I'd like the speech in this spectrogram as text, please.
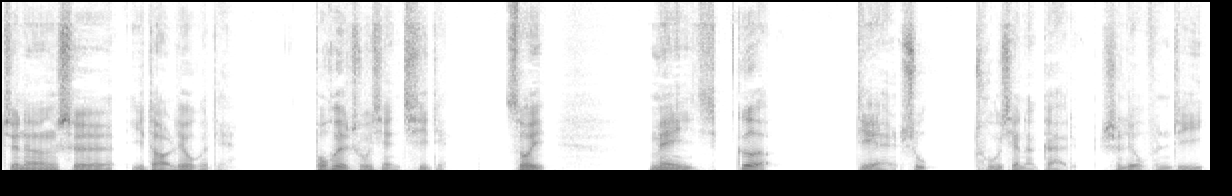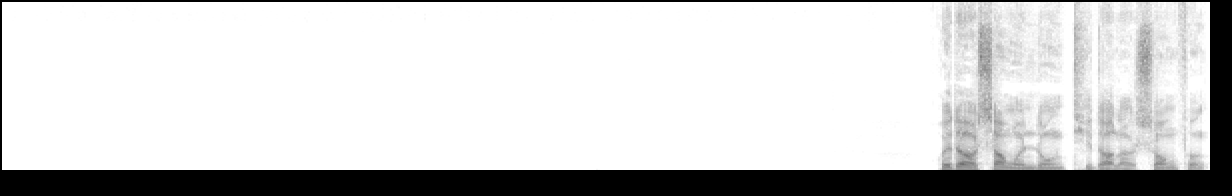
只能是一到六个点，不会出现七点，所以每个点数出现的概率是六分之一。回到上文中提到了双缝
